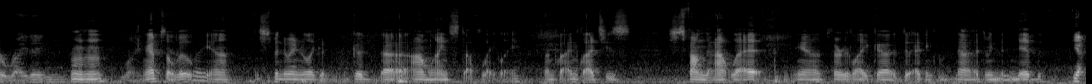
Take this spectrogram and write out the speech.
her writing. Mm-hmm. Like Absolutely, yeah. She's been doing really good, good uh, online stuff lately. So I'm glad, I'm glad she's she's found an outlet. Yeah, for like uh, I think uh, doing the nib. Yeah,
